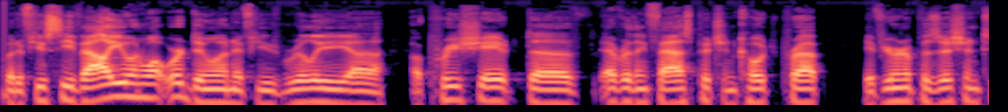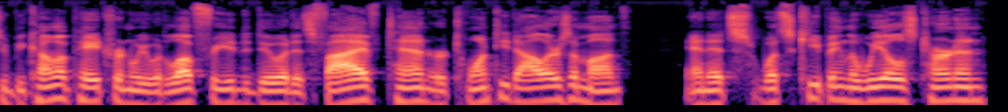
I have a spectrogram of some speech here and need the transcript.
But if you see value in what we're doing, if you really uh, appreciate uh, everything fast pitch and coach prep, if you're in a position to become a patron, we would love for you to do it. It's five, ten, or twenty dollars a month, and it's what's keeping the wheels turning,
